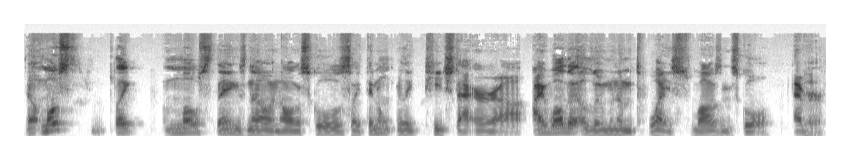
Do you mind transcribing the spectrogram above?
you know most like most things no in all the schools like they don't really teach that or uh, I welded aluminum twice while I was in school ever.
